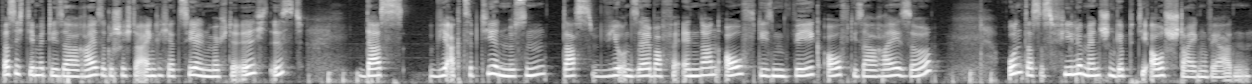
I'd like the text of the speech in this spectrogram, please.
Was ich dir mit dieser Reisegeschichte eigentlich erzählen möchte, ist, ist dass wir akzeptieren müssen, dass wir uns selber verändern auf diesem Weg, auf dieser Reise und dass es viele Menschen gibt, die aussteigen werden.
